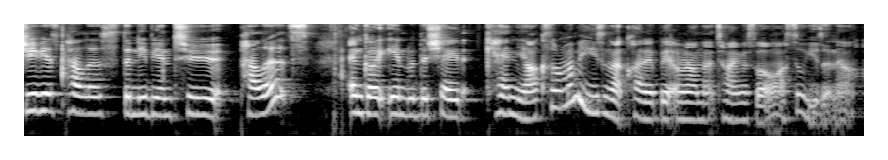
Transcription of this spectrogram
Juvia's Place, the Nubian 2 palettes and go in with the shade Kenya because I remember using that quite a bit around that time as well. I still use it now.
